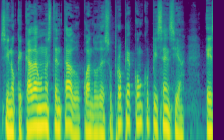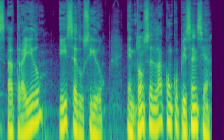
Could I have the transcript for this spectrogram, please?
sino que cada uno es tentado cuando de su propia concupiscencia es atraído y seducido. Entonces la concupiscencia,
